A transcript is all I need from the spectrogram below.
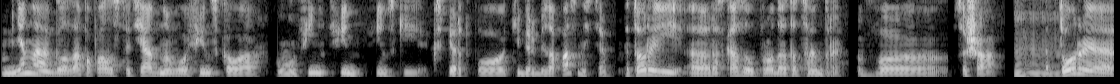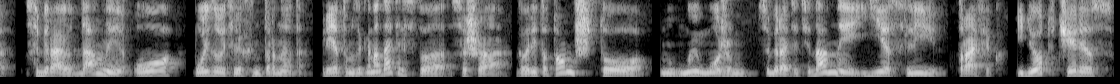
мне на глаза попала статья одного финского, ну, фин, фин, финский эксперт по кибербезопасности, который э, рассказывал про дата-центры в США, угу. которые собирают данные о пользователях интернета. При этом законодательство США говорит о том, что ну, мы можем собирать эти данные, если трафик идет через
